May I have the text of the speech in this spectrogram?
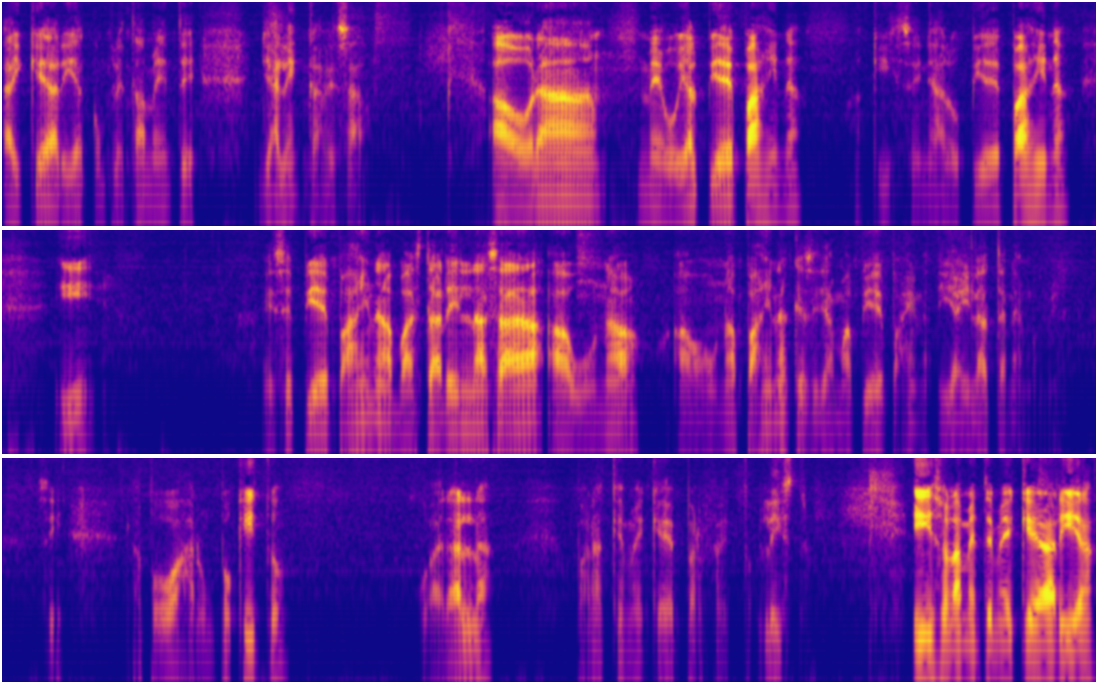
ahí quedaría completamente ya el encabezado. Ahora me voy al pie de página. Aquí señalo pie de página y ese pie de página va a estar enlazada a una a una página que se llama pie de página y ahí la tenemos ¿sí? la puedo bajar un poquito cuadrarla para que me quede perfecto. Listo. Y solamente me quedaría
